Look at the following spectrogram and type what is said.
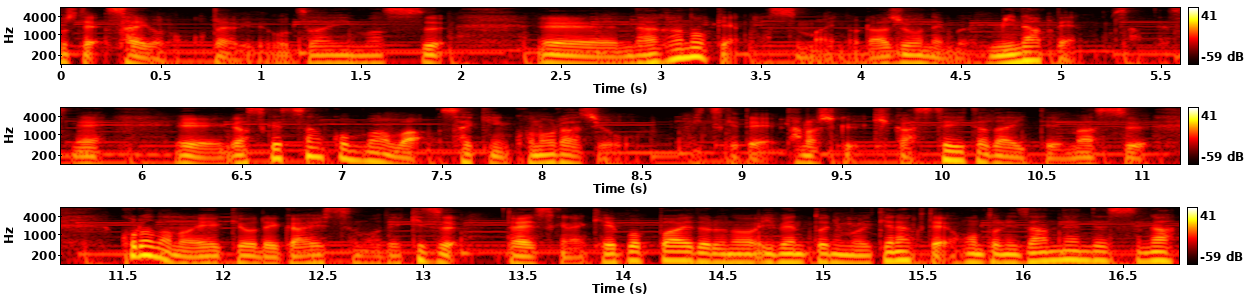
そして最後のお便りでございます。えー、長野県お住まいのラジオネーム、みなぺんさんですね。えー、ガスケツさんこんばんは。最近このラジオを見つけて楽しく聞かせていただいてます。コロナの影響で外出もできず、大好きな K-POP アイドルのイベントにも行けなくて本当に残念ですが、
